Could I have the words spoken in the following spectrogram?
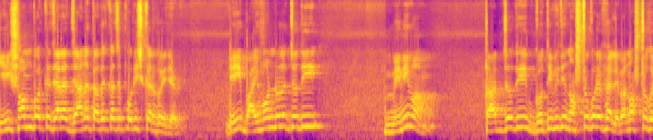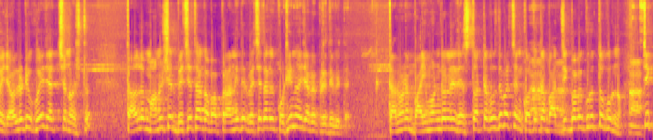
এই সম্পর্কে যারা জানে তাদের কাছে পরিষ্কার হয়ে যাবে। এই বায়ুমণ্ডলের যদি মিনিমাম তার যদি গতিবিধি নষ্ট করে ফেলে বা নষ্ট হয়ে যায় অলরেডি হয়ে যাচ্ছে নষ্ট তাহলে মানুষের বেঁচে থাকা বা প্রাণীদের বেঁচে থাকা কঠিন হয়ে যাবে পৃথিবীতে। তার মানে বায়ুমণ্ডলের স্তরটা বুঝতে পারছেন? কতটা বাহ্যিকভাবে গুরুত্বপূর্ণ। হ্যাঁ। ঠিক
